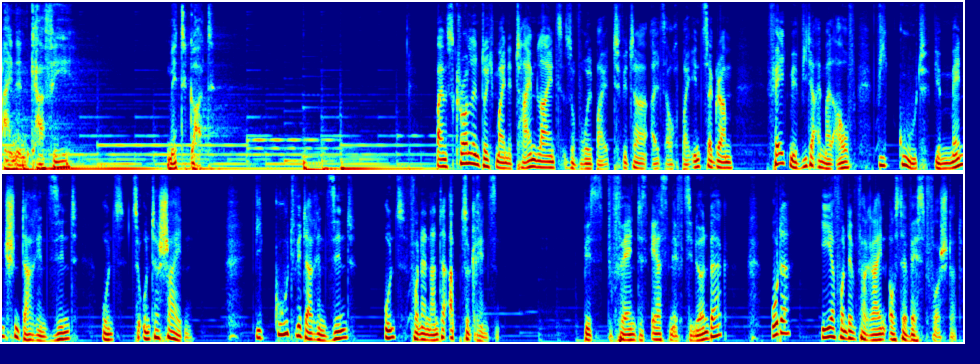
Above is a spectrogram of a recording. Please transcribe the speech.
einen Kaffee mit Gott. Beim Scrollen durch meine Timelines, sowohl bei Twitter als auch bei Instagram, fällt mir wieder einmal auf, wie gut wir Menschen darin sind, uns zu unterscheiden. Wie gut wir darin sind, uns voneinander abzugrenzen. Bist du Fan des ersten FC Nürnberg oder eher von dem Verein aus der Westvorstadt?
